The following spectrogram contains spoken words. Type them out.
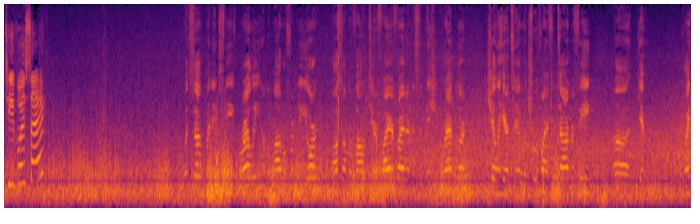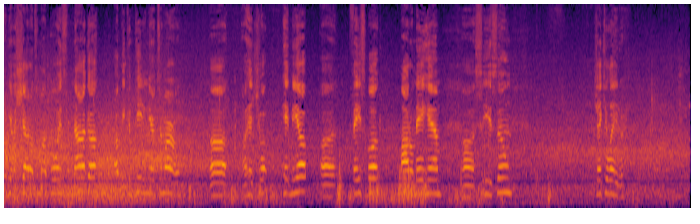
T-Boy say? What's up? My name's Steve Morelli. I'm a model from New York. Also, I'm a volunteer firefighter and a submission grappler. Chilling here today with True Vine Photography. Uh, give, I'd like to give a shout out to my boys from NAGA. I'll be competing there tomorrow. Uh, I'll hit you up, hit me up. Uh, Facebook, Model Mayhem. Uh, see you soon. Check you later.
